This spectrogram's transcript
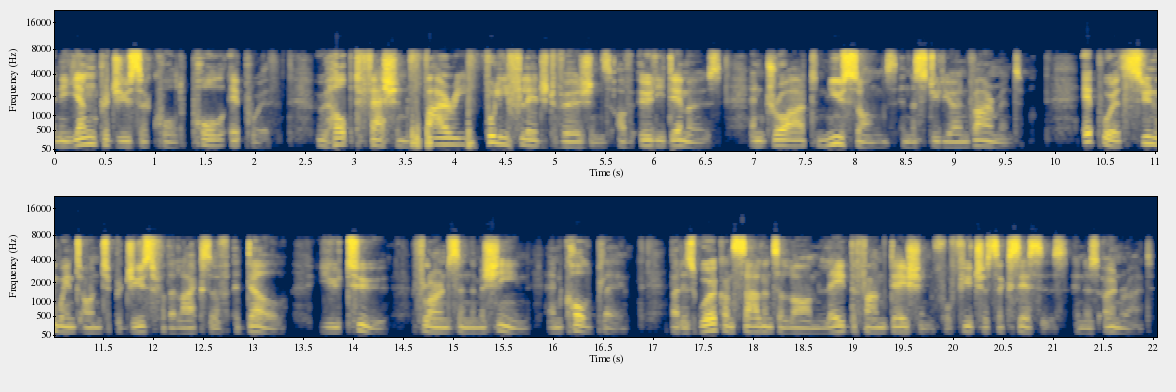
in a young producer called Paul Epworth, who helped fashion fiery, fully fledged versions of early demos and draw out new songs in the studio environment. Epworth soon went on to produce for the likes of Adele, U2, Florence and the Machine, and Coldplay, but his work on Silent Alarm laid the foundation for future successes in his own right.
